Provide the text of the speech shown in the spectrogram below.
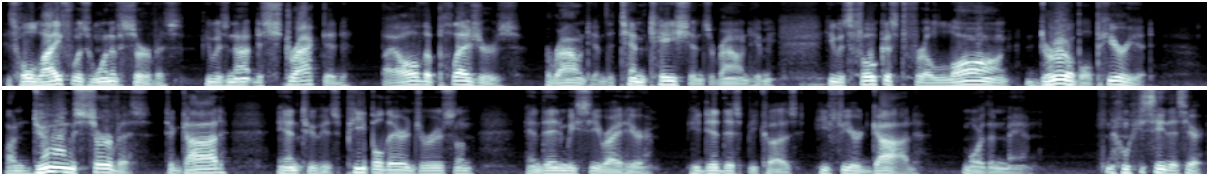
His whole life was one of service. He was not distracted by all the pleasures around him, the temptations around him. He was focused for a long, durable period on doing service to God and to his people there in Jerusalem. And then we see right here, he did this because he feared God more than man. Now we see this here.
